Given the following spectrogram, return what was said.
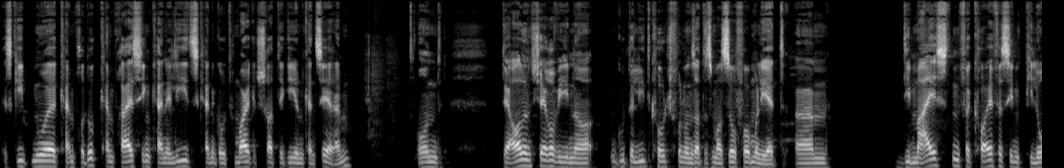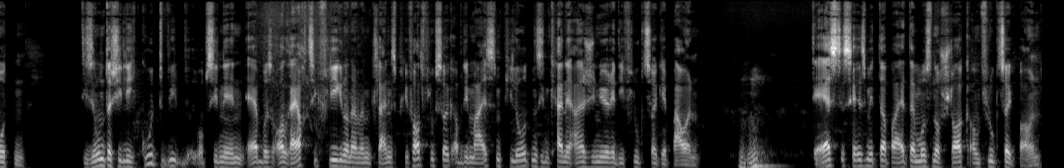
Es gibt nur kein Produkt, kein Pricing, keine Leads, keine Go-to-Market-Strategie und kein CRM. Und der Alan Cherowina, ein guter Lead-Coach von uns, hat das mal so formuliert. Ähm, die meisten Verkäufer sind Piloten. Die sind unterschiedlich gut, wie, ob sie in den Airbus A380 fliegen oder ein kleines Privatflugzeug, aber die meisten Piloten sind keine Ingenieure, die Flugzeuge bauen. Mhm. Der erste Sales-Mitarbeiter muss noch stark am Flugzeug bauen.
